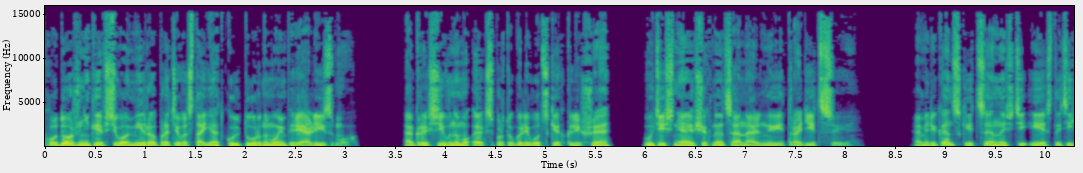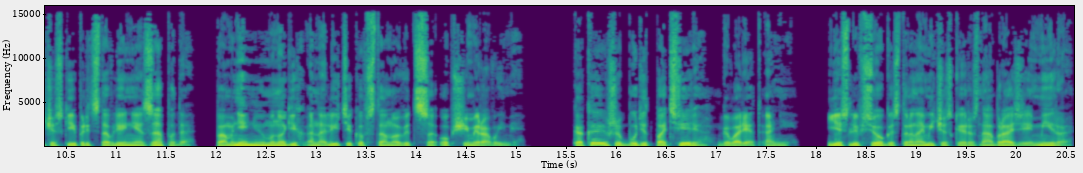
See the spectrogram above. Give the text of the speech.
Художники всего мира противостоят культурному империализму, агрессивному экспорту голливудских клише, вытесняющих национальные традиции. Американские ценности и эстетические представления Запада, по мнению многих аналитиков, становятся общемировыми. Какая же будет потеря, говорят они, если все гастрономическое разнообразие мира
